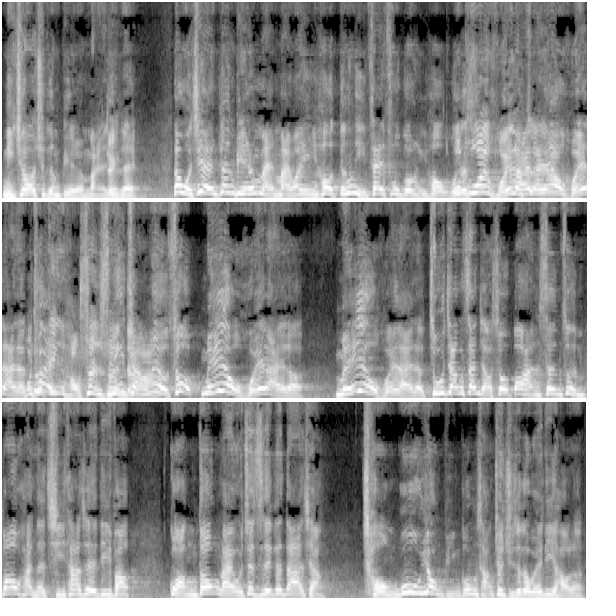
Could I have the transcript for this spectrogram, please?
你就要去跟别人买了，对不对？那我既然跟别人买，买完以后，等你再复工以后，我不会回来了，没有回来了，我就定好顺顺的。你讲没有错，没有回来了，没有回来了。珠江三角洲包含深圳，包含了其他这些地方，广东来，我就直接跟大家讲，宠物用品工厂，就举这个为例好了。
